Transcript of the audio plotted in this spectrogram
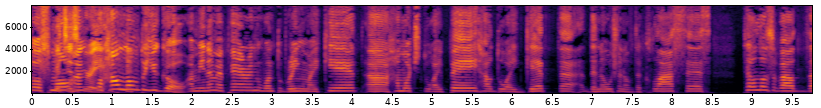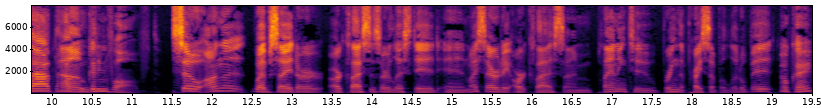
So small. is and great. For how long do you go? I mean, I'm a parent, want to bring my kid. Uh, how much do I pay? How do I get the, the notion of the classes? Tell us about that. How to Um, get involved. So on the website, our, our classes are listed. And my Saturday art class, I'm planning to bring the price up a little bit Okay.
